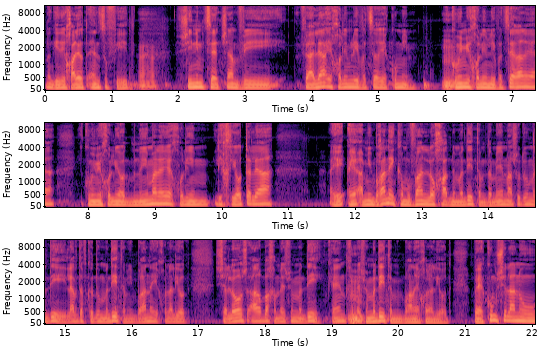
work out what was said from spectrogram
נגיד, יכולה להיות אינסופית, אהה. שהיא נמצאת שם והיא, ועליה יכולים להיווצר יקומים. יקומים יכולים להיווצר עליה, יקומים יכולים להיות בנויים עליה, יכולים לחיות עליה. הממברנה היא כמובן לא חד-ממדית, אתה מדמיין משהו דו-ממדי, היא לאו דווקא דו-ממדית, הממברנה יכולה להיות שלוש, ארבע, חמש ממדי, כן? חמש ממדית הממברנה יכולה להיות. והיקום שלנו הוא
